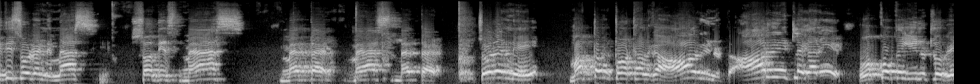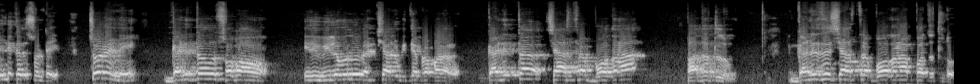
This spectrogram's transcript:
ఇది చూడండి maths so this maths method maths method చూడండి మొత్తం టోటల్గా ఆరు యూనిట్ ఆరు యూనిట్లే కానీ ఒక్కొక్క యూనిట్లో రెండు కలిసి ఉంటాయి. చూడండి గణితం స్వభావం ఇది విలువలు లక్ష్యాలు విద్యా ప్రమాణాలు. గణిత శాస్త్ర బోధన పద్ధతులు. గణిత శాస్త్ర బోధన పద్ధతులు.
